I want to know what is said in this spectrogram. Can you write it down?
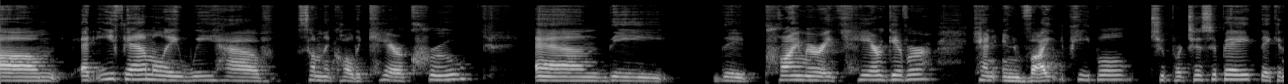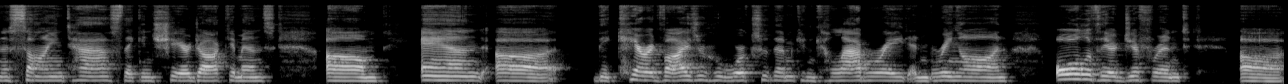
Um, at eFamily, we have something called a care crew, and the the primary caregiver can invite people to participate. They can assign tasks. They can share documents, um, and uh, the care advisor who works with them can collaborate and bring on all of their different uh,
